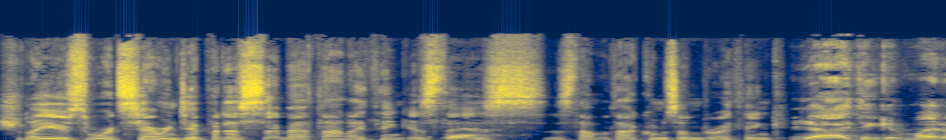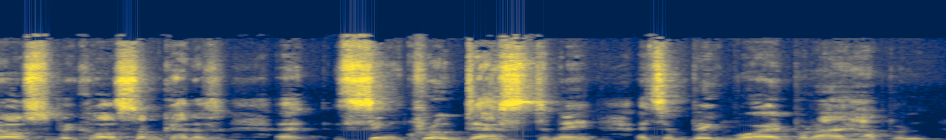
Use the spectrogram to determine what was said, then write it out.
should I use the word serendipitous about that? I think is, yeah. is is that what that comes under? I think. Yeah, I think it might also be called some kind of uh, synchro destiny. It's a big word, but I happen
